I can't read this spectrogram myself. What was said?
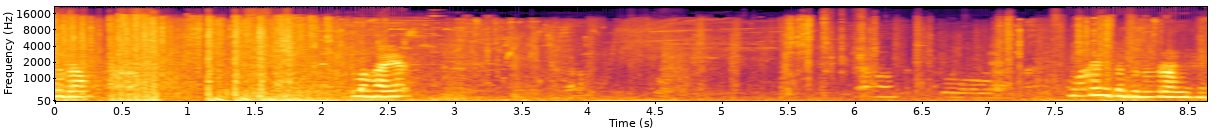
Забрав. Лагає. Механіка забрав вже.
